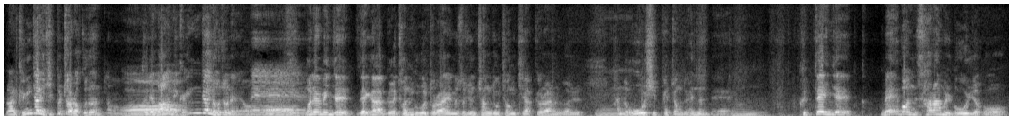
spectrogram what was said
난 굉장히 기쁠 줄 알았거든. 어. 근데 아. 마음이 굉장히 허전해요. 네. 뭐냐면 이제 내가 그 전국을 돌아다니면서 윤창중 정치학교라는 걸한 50회 정도 했는데 음. 그때 이제 매번 사람을 모으려고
